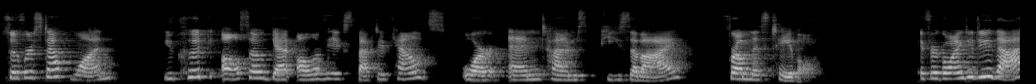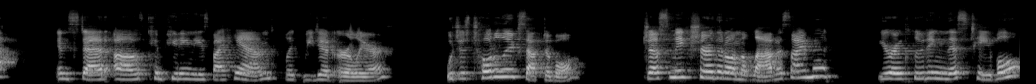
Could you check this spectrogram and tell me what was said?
So for step one, you could also get all of the expected counts, or n times p sub i, from this table. If you're going to do that, instead of computing these by hand, like we did earlier, which is totally acceptable, just make sure that on the lab assignment, you're including this table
